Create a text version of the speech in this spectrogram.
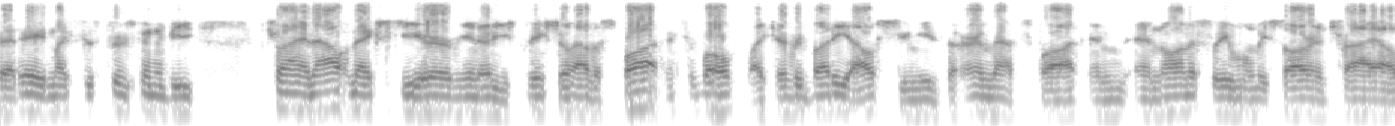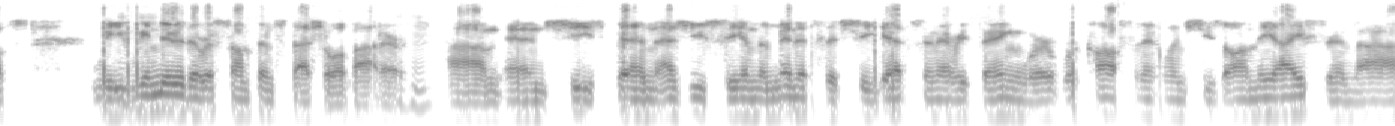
said, "Hey, my sister's going to be trying out next year. You know, you think she'll have a spot?" I said, "Well, like everybody else, she needs to earn that spot." And and honestly, when we saw her in tryouts, we, we knew there was something special about her. Mm-hmm. Um, and she's been, as you see in the minutes that she gets and everything, we're, we're confident when she's on the ice. And uh,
